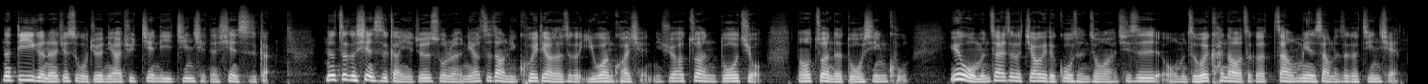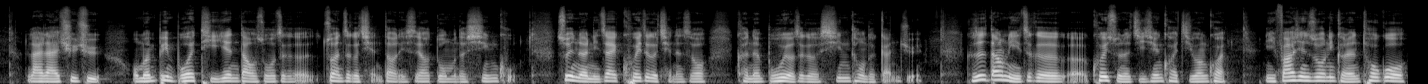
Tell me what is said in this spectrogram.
那第一个呢，就是我觉得你要去建立金钱的现实感。那这个现实感，也就是说呢，你要知道你亏掉的这个一万块钱，你需要赚多久，然后赚得多辛苦。因为我们在这个交易的过程中啊，其实我们只会看到这个账面上的这个金钱来来去去，我们并不会体验到说这个赚这个钱到底是要多么的辛苦。所以呢，你在亏这个钱的时候，可能不会有这个心痛的感觉。可是当你这个呃亏损了几千块、几万块，你发现说你可能透过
